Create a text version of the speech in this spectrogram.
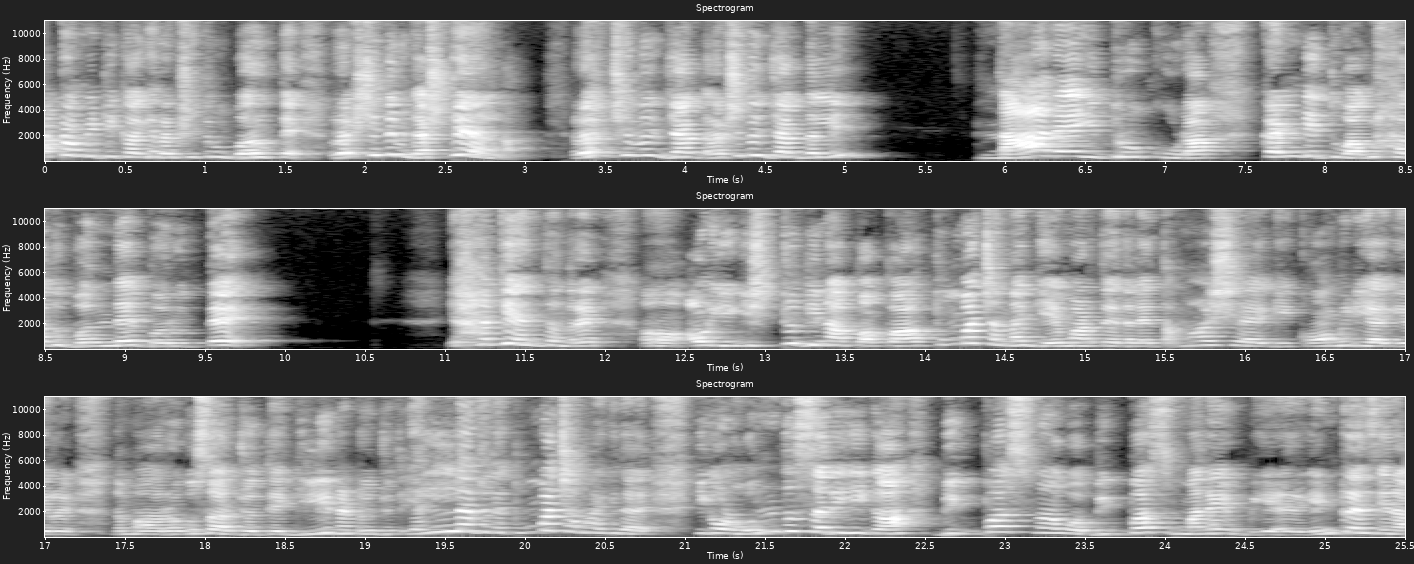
ಆಟೋಮೆಟಿಕ್ ಆಗಿ ರಕ್ಷಿತನ್ ಬರುತ್ತೆ. ರಕ್ಷಿತನ್ಗೆ ಅಷ್ಟೇ ಅಲ್ಲ. ರಕ್ಷಿತನ ಜಾಗ, ರಕ್ಷಿತನ ಜಾಗದಲ್ಲಿ ನಾನೇ ಇದ್ರೂ ಕೂಡ ಖಂಡಿತವಾಗ್ಲೂ ಅದು ಬಂದೇ ಬರುತ್ತೆ. ಯಾಕೆ ಅಂತಂದ್ರೆ ಅವಳು ಈಗ ಇಷ್ಟು ದಿನ ಪಾಪ ತುಂಬ ಚೆನ್ನಾಗಿ ಗೇಮ್ ಆಡ್ತಾ ಇದ್ದಾಳೆ, ತಮಾಷೆಯಾಗಿ ಕಾಮಿಡಿಯಾಗಿ ನಮ್ಮ ರಘು ಸಾರ್ ಜೊತೆ, ಗಿಲ್ಲಿ ನಟನ ಜೊತೆ, ಎಲ್ಲರ ಜೊತೆ ತುಂಬ ಚೆನ್ನಾಗಿದ್ದಾಳೆ. ಈಗ ಅವಳು ಒಂದು ಸರಿ ಈಗ ಬಿಗ್ ಬಾಸ್ನ ಬಿಗ್ ಬಾಸ್ ಮನೆ ಎಂಟ್ರೆನ್ಸ್ ಏನ,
